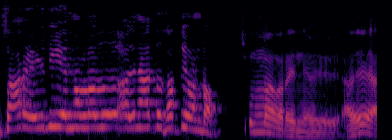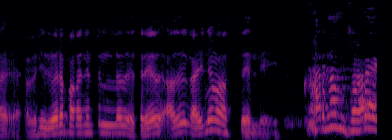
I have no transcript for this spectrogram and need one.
സാർ എഴുതി എന്നുള്ളത് അതിനകത്ത് സത്യമുണ്ടോ? ചുമ്മാ പറയുന്നവര്. അത് അവർ ഇതുവരെ പറഞ്ഞിട്ടില്ലത്. എത്രയോ അത് കഴിഞ്ഞ മാസത്തെ അല്ലേ കാരണം സാറേ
